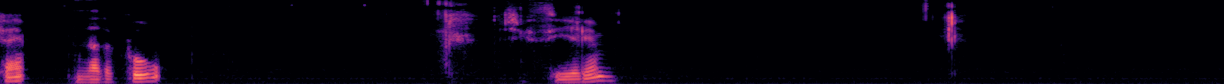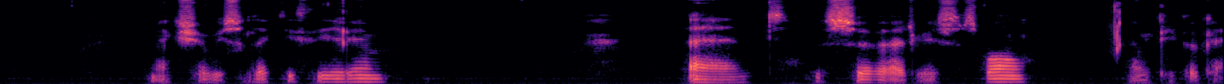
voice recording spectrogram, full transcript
Okay, another pool. Ethereum. Make sure we select Ethereum and the server address as well. And we click OK.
